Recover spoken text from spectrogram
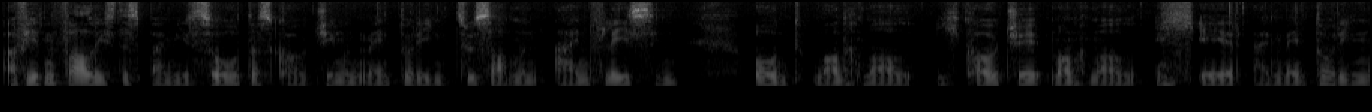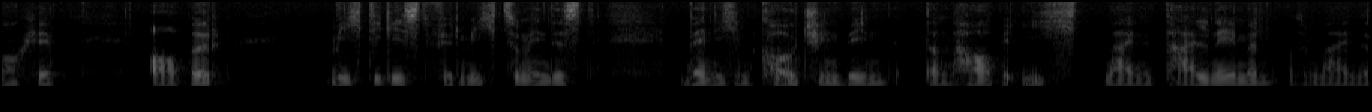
Auf jeden Fall ist es bei mir so, dass Coaching und Mentoring zusammen einfließen und manchmal ich coache, manchmal ich eher ein Mentoring mache. Aber wichtig ist für mich zumindest, wenn ich im Coaching bin, dann habe ich meinen Teilnehmern oder meiner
